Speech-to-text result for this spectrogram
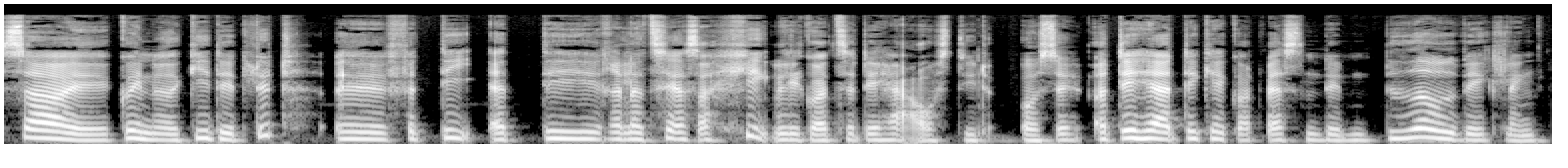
så øh, gå ind og giv det et lyt, øh, fordi at det relaterer sig helt vildt godt til det her afsnit også. Og det her, det kan godt være sådan lidt en videreudvikling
